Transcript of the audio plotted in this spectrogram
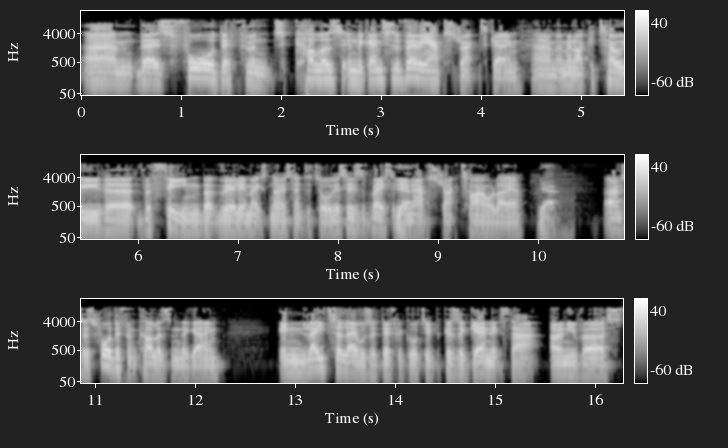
Um, there's four different colours in the game. This is a very abstract game. Um, I mean, I could tell you the, the theme, but really it makes no sense at all. This is basically an abstract tile layer. Yeah. Um, so there's four different colours in the game. In later levels of difficulty, because again, it's that Oniverse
